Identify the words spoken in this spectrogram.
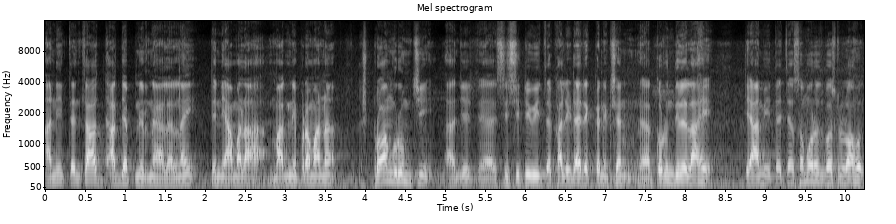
आणि त्यांचा आज अद्याप निर्णय आलेला नाही. त्यांनी आम्हाला मागणीप्रमाणे स्ट्रॉंग रूमची जे सी सी टी व्हीचं खाली डायरेक्ट कनेक्शन करून दिलेलं आहे ते आम्ही त्याच्यासमोरच बसलेलो आहोत.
